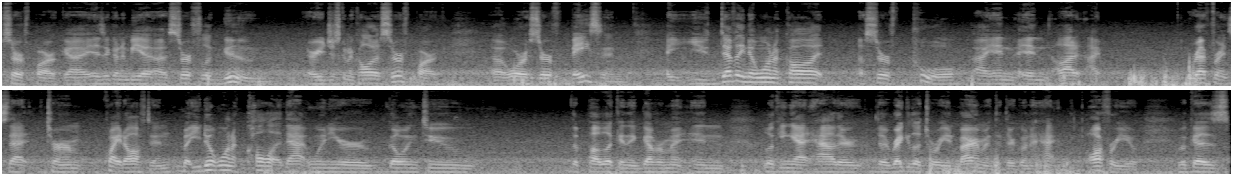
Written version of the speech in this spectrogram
surf park? Uh, is it going to be a, a surf lagoon? Are you just going to call it a surf park uh, or a surf basin? Uh, you definitely don't want to call it a surf pool. Uh, and, and a lot of, I reference that term quite often, but you don't want to call it that when you're going to the public and the government in looking at how they're the regulatory environment that they're going to ha- offer you because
